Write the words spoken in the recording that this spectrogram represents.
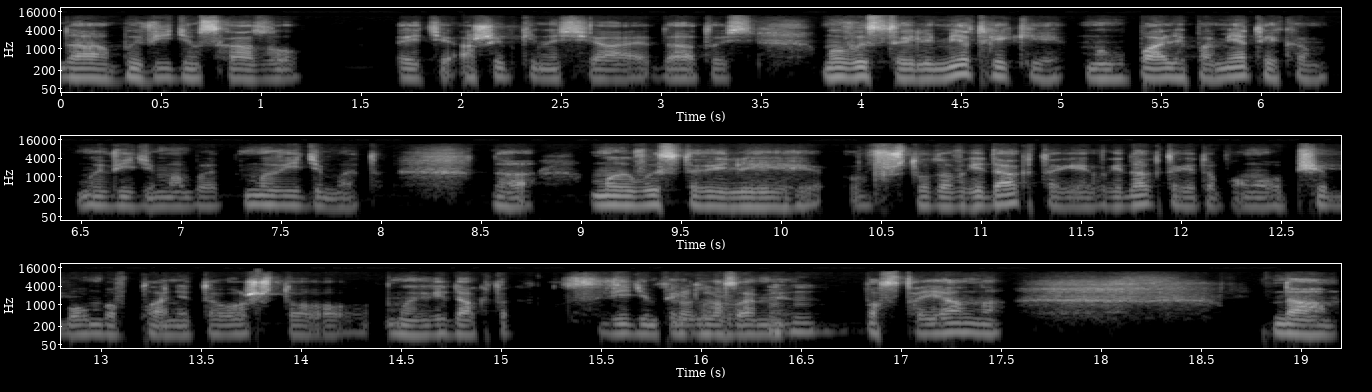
да, мы видим сразу эти ошибки на CI, да, то есть мы выставили метрики, мы упали по метрикам, мы видим об этом, мы видим это, да, мы выставили что-то в редакторе, в редакторе это, по-моему, вообще бомба в плане того, что мы редактор видим перед глазами mm-hmm. постоянно, да,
